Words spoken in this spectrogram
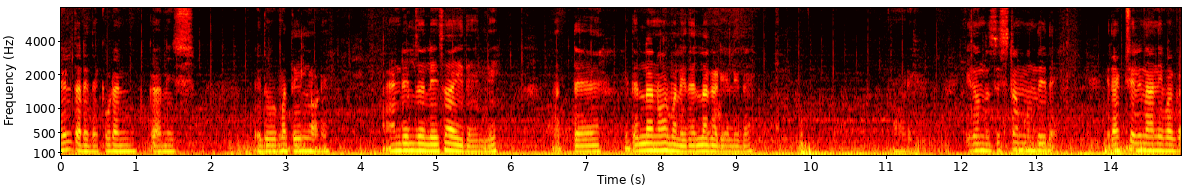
ಹೇಳ್ತಾರೆ ಇದಕ್ಕೆ ವುಡನ್ ಗಾರ್ನಿಶ್ ಇದು ಮತ್ತು ಇಲ್ಲಿ ನೋಡಿ ಹ್ಯಾಂಡಲ್ಸಲ್ಲಿ ಸಹ ಇದೆ ಇಲ್ಲಿ. ಮತ್ತು ಇದೆಲ್ಲ ನಾರ್ಮಲ್ ಇದೆ, ಎಲ್ಲ ಗಾಡಿಯಲ್ಲಿದೆ. ನೋಡಿ, ಇದೊಂದು ಸಿಸ್ಟಮ್ ಒಂದು ಇದೆ. ಇದು ಆ್ಯಕ್ಚುಲಿ ನಾನಿವಾಗ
